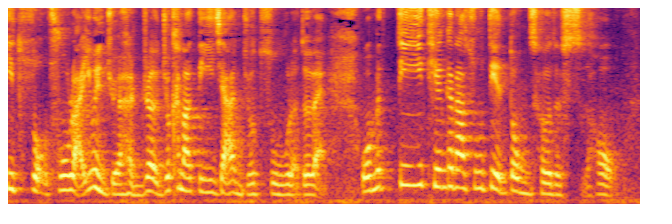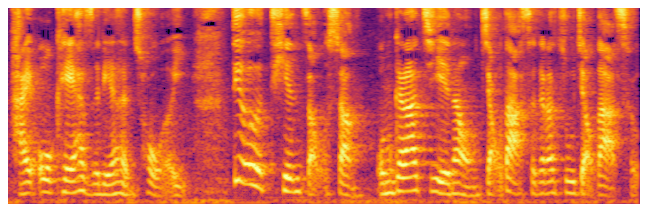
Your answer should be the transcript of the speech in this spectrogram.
一走出来，因为你觉得很热，你就看到第一家你就租了，对不对？我们第一天跟他租电动车的时候还 OK，他只是脸很臭而已。第二天早上，我们跟他借那种脚踏车，跟他租脚踏车。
